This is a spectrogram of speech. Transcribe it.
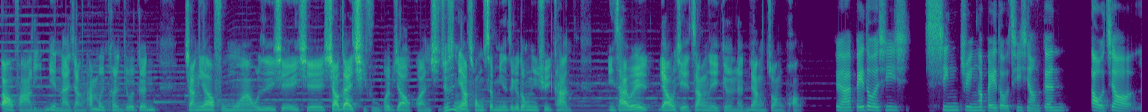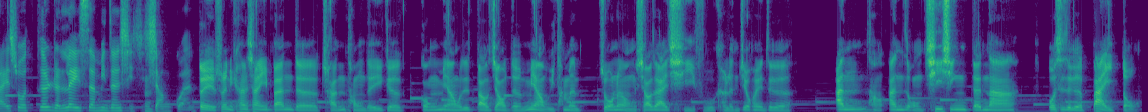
道法里面来讲，他们可能就会跟降妖伏魔啊，或者一些一些消灾祈福会比较有关系。就是你要从神明的这个东西去看，你才会了解这样的一个能量状况。对啊，北斗星星君啊，北斗七星跟。道教来说，跟人类生命真息息相关。对，所以你看，像一般的传统的一个宫庙或者道教的庙宇，他们做那种消灾祈福，可能就会这个安好安这种七星灯啊，或是这个拜斗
